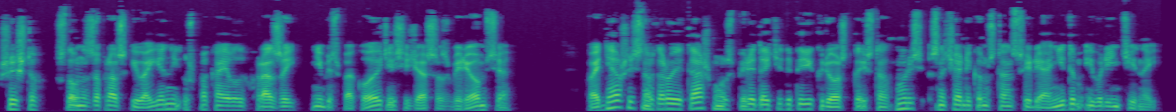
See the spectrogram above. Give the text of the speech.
Кшиштов, словно заправский военный, успокаивал их фразой «Не беспокойтесь, сейчас разберемся». Поднявшись на второй этаж, мы успели дойти до перекрестка и столкнулись с начальником станции Леонидом и Валентиной.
